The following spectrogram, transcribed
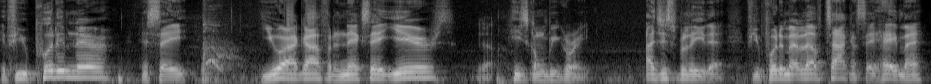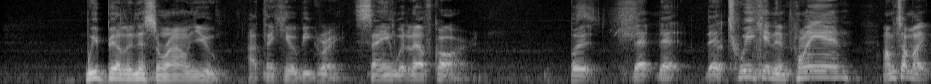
If you put him there and say, You are our guy for the next eight years, yeah. he's gonna be great. I just believe that. If you put him at left tackle and say, Hey man, we building this around you, I think he'll be great. Same with left guard. But that that that tweaking and playing, I'm talking about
